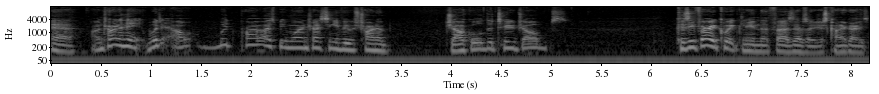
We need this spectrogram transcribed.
Yeah, I'm trying to think. Would uh, would Eyes be more interesting if he was trying to juggle the two jobs? Because he very quickly in the first episode just kind of goes,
